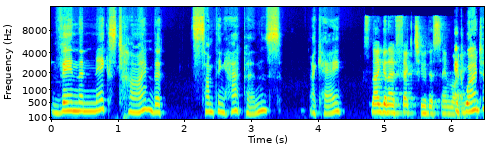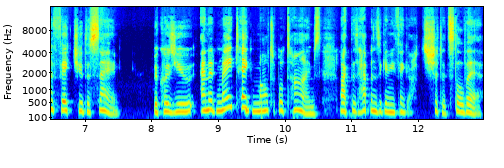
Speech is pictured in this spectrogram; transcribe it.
then the next time that something happens, okay, it's not going to affect you the same way. It won't affect you the same because you, and it may take multiple times. Like this happens again, you think, oh, shit, it's still there.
